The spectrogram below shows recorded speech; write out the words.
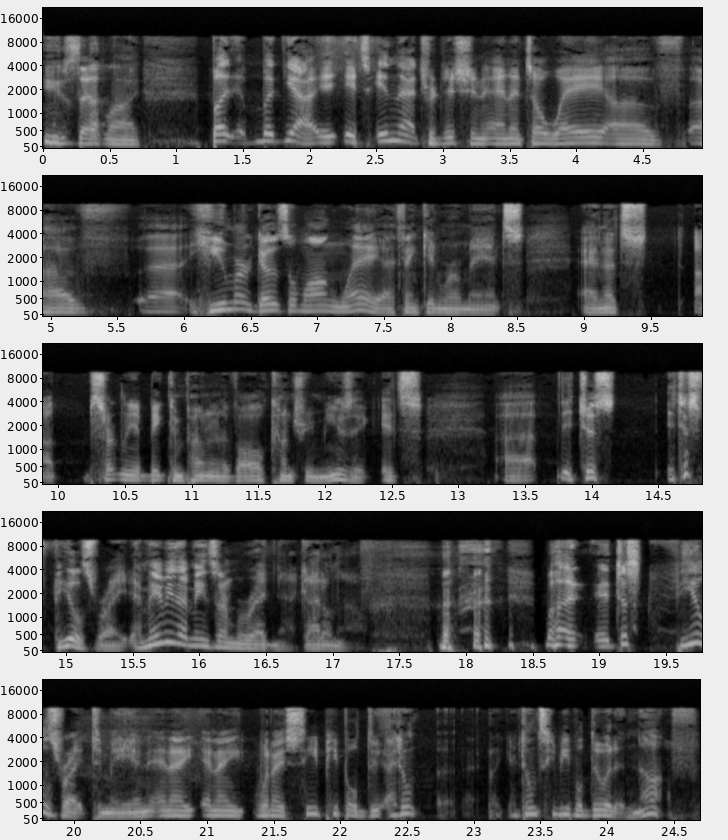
use that line. But but yeah, it, it's in that tradition, and it's a way of of uh, humor goes a long way, I think, in romance, and that's uh, certainly a big component of all country music. It's uh, it just it just feels right, and maybe that means I'm a redneck. I don't know, but it just feels right to me. And, and I and I when I see people do, I don't like I don't see people do it enough.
